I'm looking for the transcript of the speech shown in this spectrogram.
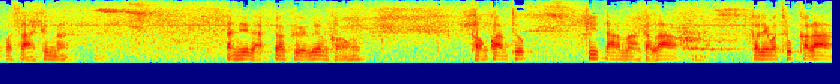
คประสาทขึ้นมา อันนี้แหละก็คือเรื่องของของความทุกข์ที่ตามมากับลาบเขาเรียกว่าทุกขลาบ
